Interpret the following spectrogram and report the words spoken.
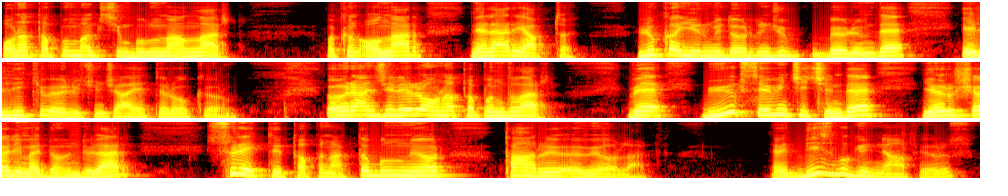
ona tapınmak için bulunanlar. Bakın onlar neler yaptı. Luka 24. bölümde 52 ve 53. ayetleri okuyorum. Öğrencileri ona tapındılar ve büyük sevinç içinde Yeruşalim'e döndüler. Sürekli tapınakta bulunuyor, Tanrı'yı övüyorlar. Evet biz bugün ne yapıyoruz?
